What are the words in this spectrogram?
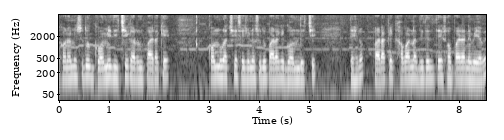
এখন আমি শুধু গমই দিচ্ছি, কারণ পায়রাকে কম উড়াচ্ছে, সেই জন্য শুধু পায়রাকে গম দিচ্ছি। দেখে নাও পায়রাকে খাবার না দিতে দিতে সব পায়রা নেমে যাবে।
